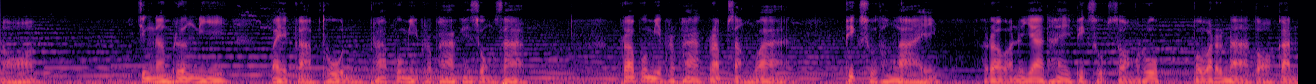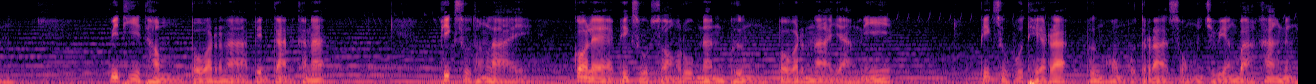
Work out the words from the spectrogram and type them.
หนอ จึงนำเรื่องนี้ไปกราบทูลพระผู้มีพระภาคให้ทรงทราบพพระผู้มีพระภาครับสั่งว่า ภิกษุทั้งหลาย เราอนุญาตให้ภิกษุสองรูปปวารณาต่อกัน วิธีทำปวารณาเป็นการคณะ ภิกษุทั้งหลาย ก็แลภิกษุสองรูปนั้นพึงปวารณาอย่างนี้ ภิกษุผู้เทระพึงห่มอุตราสงเฉียงบ่าข้างหนึ่ง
